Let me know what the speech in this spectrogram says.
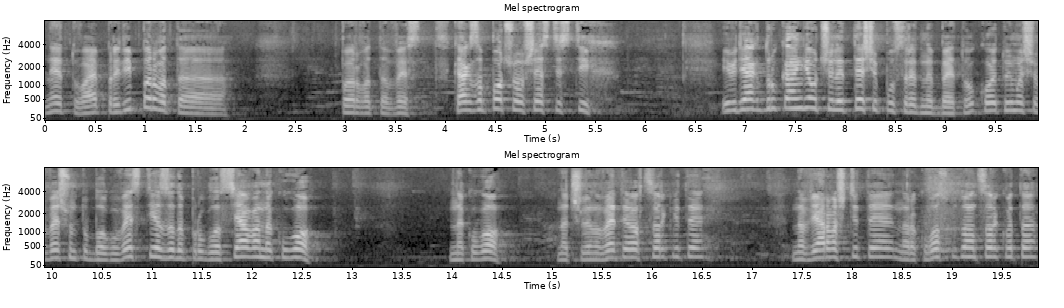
Не, това е преди първата, първата вест. Как започва в 6 стих? И видях друг ангел, че летеше посред небето, който имаше вечното благовестие, за да прогласява на кого? На кого? На членовете в църквите, на вярващите, на ръководството на църквата,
